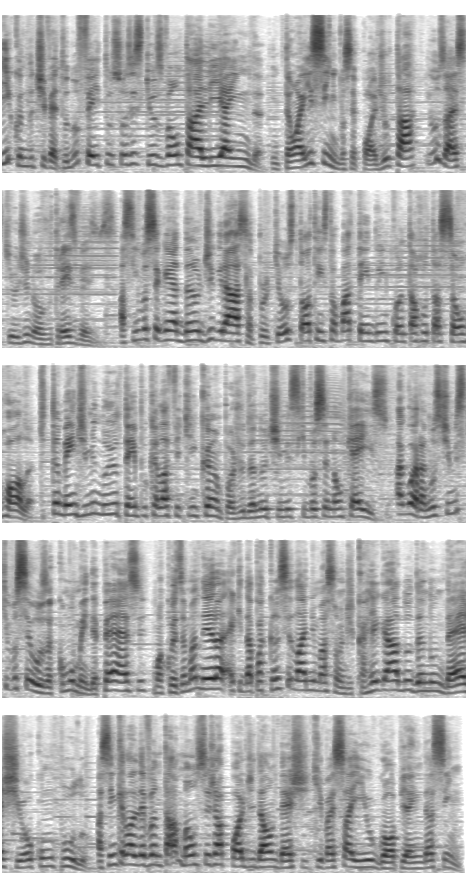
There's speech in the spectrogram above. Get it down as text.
e quando tiver tudo feito, suas skills vão estar tá ali ainda. Então aí sim, você pode ultar e usar a skill de novo três vezes. Assim você ganha dano de graça, porque os totens estão batendo enquanto a rotação rola, que também diminui o tempo que ela fica em campo, ajudando times que você não quer isso. Agora, nos times que você usa como main DPS, uma coisa maneira é que dá pra cancelar a animação de carregado dando um dash ou com um pulo. Assim que ela levantar a mão, você já pode dar um dash que vai sair o golpe ainda assim.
